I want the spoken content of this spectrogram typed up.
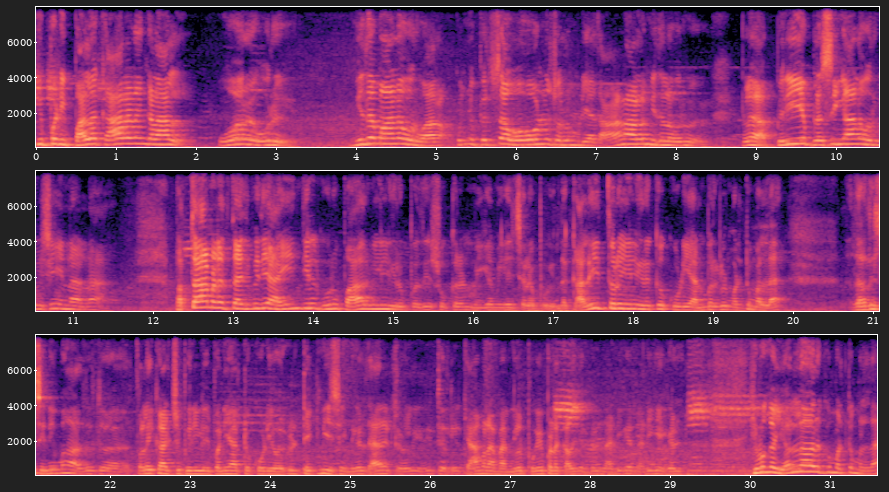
இப்படி பல காரணங்களால் ஒரு ஒரு மிதமான ஒரு வாரம் கொஞ்சம் பெருசாக ஓஹோன்னு சொல்ல முடியாது. ஆனாலும் இதில் ஒரு ப்ள பெரிய பிளஸ்ஸிங்கான ஒரு விஷயம் என்னன்னா பத்தாம் இடத்து அதிபதி ஐந்தில் குரு பார்வையில் இருப்பது சுக்கிரன் மிக மிக சிறப்பு. இந்த கலைத்துறையில் இருக்கக்கூடிய அன்பர்கள் மட்டுமல்ல அதாவது சினிமா அது தொ- தொலைக்காட்சி பிரிவில் பணியாற்றக்கூடியவர்கள் டெக்னீஷியன்கள் டைரக்டர்கள் எடிட்டர்கள் கேமராமேன்கள் புகைப்பட கலைஞர்கள் நடிகர் நடிகைகள் இவங்க எல்லாருக்கும் மட்டுமல்ல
